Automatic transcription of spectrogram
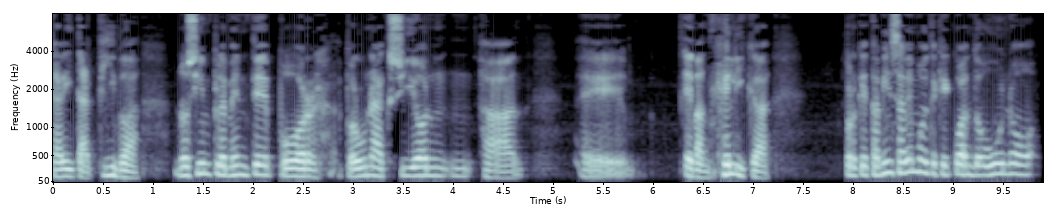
caritativa, no simplemente por, por una acción uh, evangélica, porque también sabemos de que cuando uno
